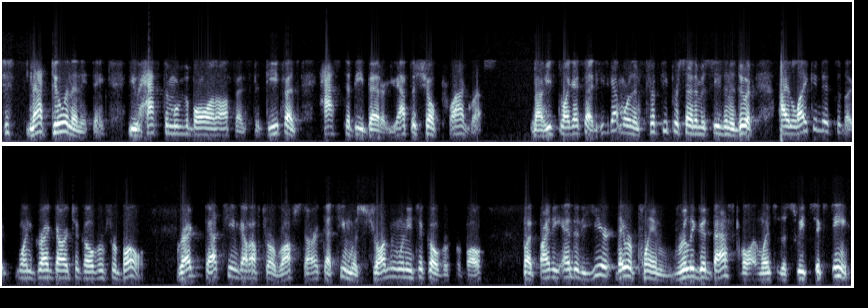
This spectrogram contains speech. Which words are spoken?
just not doing anything. You have to move the ball on offense. The defense has to be better. You have to show progress. Now, he's like I said, he's got more than fifty percent of his season to do it. I likened it to the when Greg Gard took over for Bo. Greg, that team got off to a rough start. That team was struggling when he took over for Bo. But by the end of the year, they were playing really good basketball and went to the Sweet 16.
